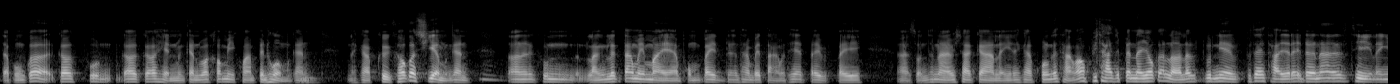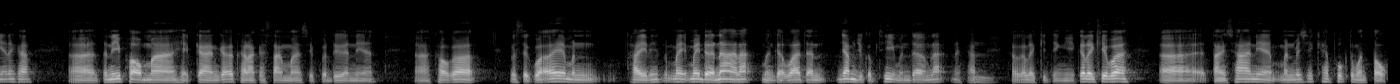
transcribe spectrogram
แต่ผมก็ก็พูดก็ก็เห็นเหมือนกันว่าเขามีความเป็นห่วงเหมือนกันนะครับคือเขาก็เชียร์เหมือนกัน ตอนนั้นคุณหลังเลือกตั้งใหม่ๆอะผมไปเดินทางไปต่างประเทศไปไปเอ่อ สนทนาวิชาการอะไรอย่างนี้ยนะครับคนก็ถามว่าอ้าวพิธาจะเป็นนายกกันเหรอแล้วคุณเนี่ยประเทศไทยจะได้เดินหน้าได้สักทีอะไรอย่างเงี้ยนะครับเอ่อตอนนี้พอมาเหตุการณ์ก็คาราคาซังมา 10 กว่าเดือนเนี่ยเอ่อเขาก็รู้สึกว่าเอ้ยมันไทยนี่ไม่ไม่เดินหน้าละเหมือนกับว่าจะย่ำอยู่กับที่เหมือนเดิมแล้วนะครับเขาก็เลยคิดอย่างนี้ ก็เลยคิดว่าเอ่อต่างชาติเนี่ยมันไม่ใช่แค่พวกตะวันตก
